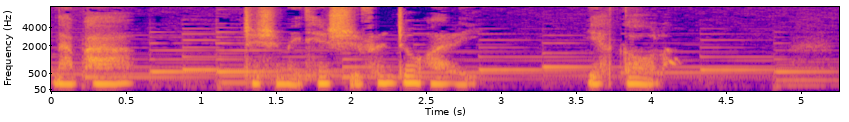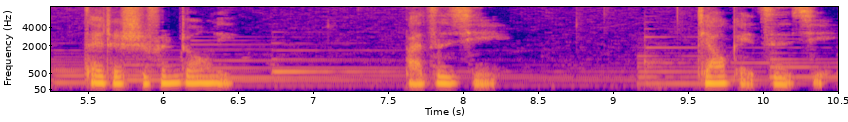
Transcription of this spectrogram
哪怕只是每天十分钟而已，也够了。在这十分钟里，把自己交给自己，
